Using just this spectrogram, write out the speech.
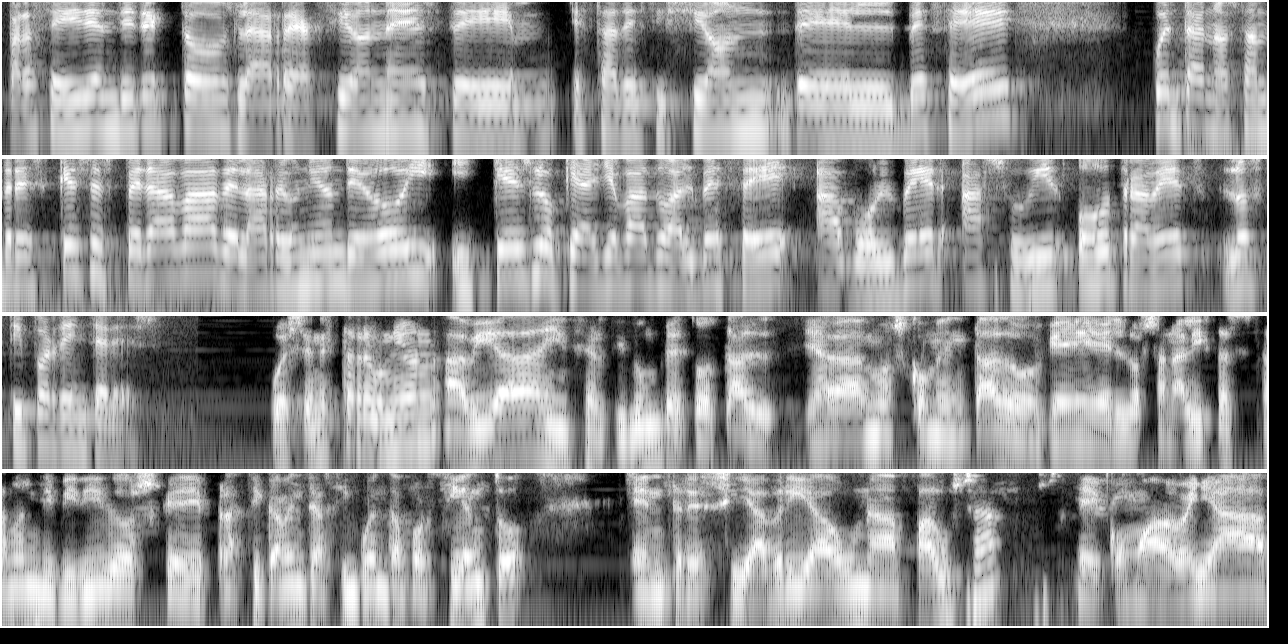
para seguir en directo las reacciones de esta decisión del BCE. Cuéntanos, Andrés, ¿qué se esperaba de la reunión de hoy y qué es lo que ha llevado al BCE a volver a subir otra vez los tipos de interés? Pues en esta reunión había incertidumbre total. Ya hemos comentado que los analistas estaban divididos que prácticamente al 50% entre si habría una pausa, eh, como había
